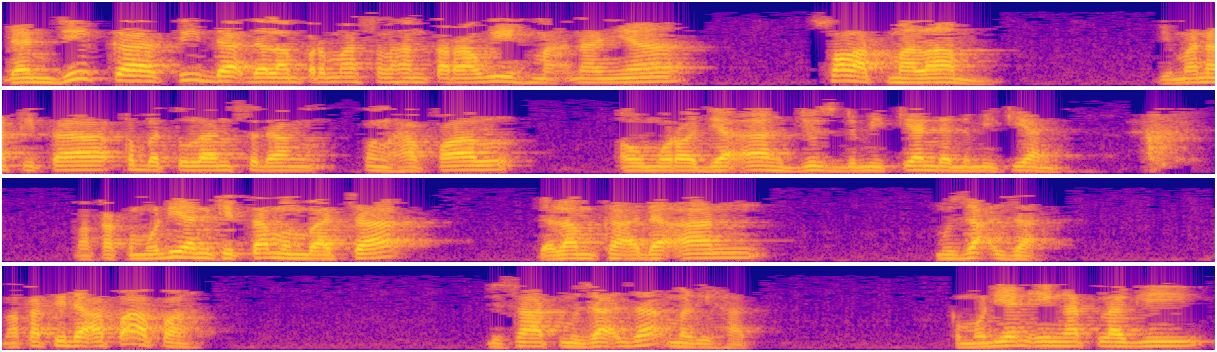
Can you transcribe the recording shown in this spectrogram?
Dan jika tidak dalam permasalahan tarawih maknanya sholat malam. Di mana kita kebetulan sedang menghafal au murajaah juz demikian dan demikian. Maka kemudian kita membaca dalam keadaan muzakza. Maka tidak apa-apa. Di saat muzakza melihat. Kemudian ingat lagi.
